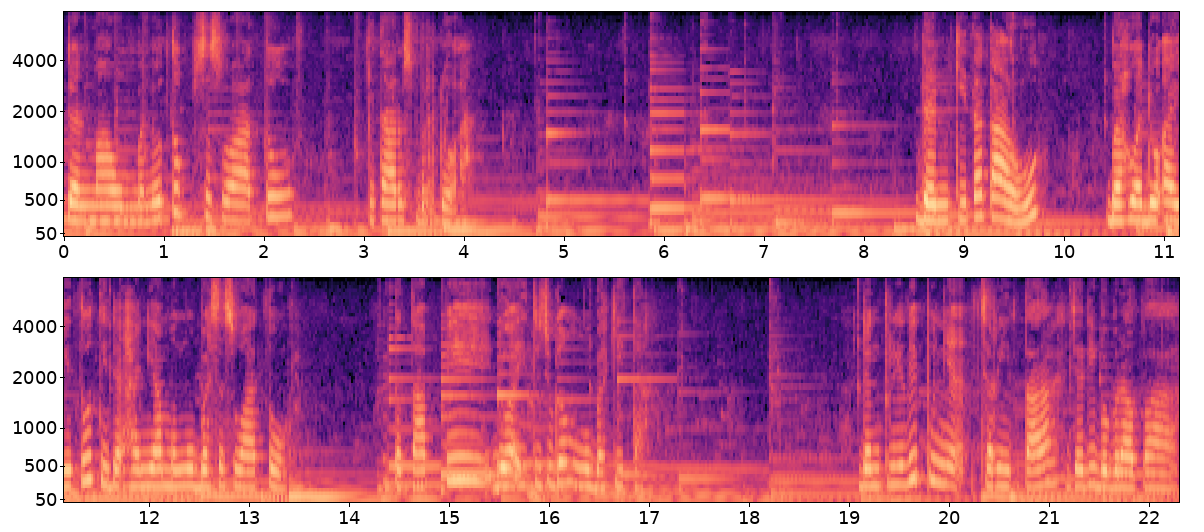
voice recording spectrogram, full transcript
dan mau menutup sesuatu, kita harus berdoa. Dan kita tahu bahwa doa itu tidak hanya mengubah sesuatu, tetapi doa itu juga mengubah kita. Dan Prilly punya cerita, jadi beberapa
